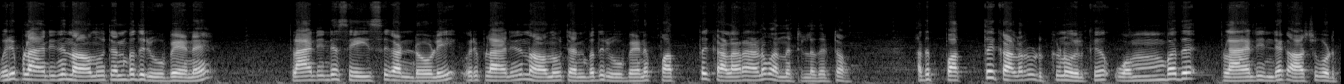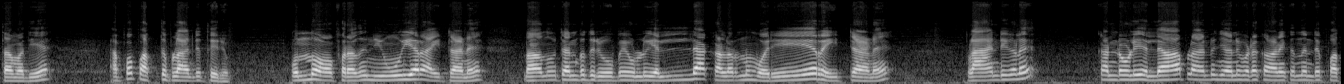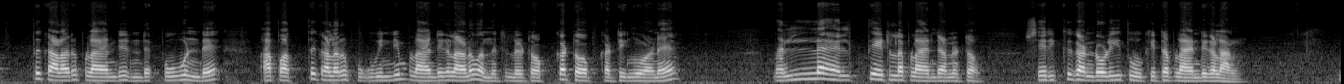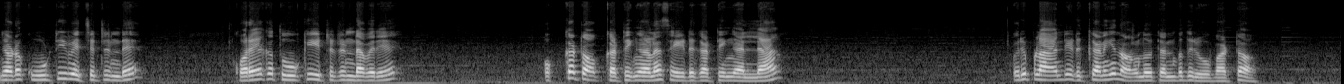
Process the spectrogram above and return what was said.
ഒരു പ്ലാന്റിന് നാനൂറ്റൻപത് രൂപയാണ്. പ്ലാന്റിന്റെ സൈസ് കണ്ടോളി. ഒരു പ്ലാന്റിന് നാനൂറ്റൻപത് രൂപയാണ്. പത്ത് കളറാണ് വന്നിട്ടുള്ളത് കേട്ടോ അത് പത്ത് കളർ എടുക്കണവർക്ക് ഒമ്പത് പ്ലാന്റിന്റെ കാശ് കൊടുത്താൽ മതിയേ. അപ്പോൾ പത്ത് പ്ലാന്റ് തരും. ഒന്ന് ഓഫർ. അത് ന്യൂ ഇയർ ആയിട്ടാണ്. നാനൂറ്റൻപത് രൂപയുള്ളൂ എല്ലാ കളറിനും ഒരേ റേറ്റാണ് പ്ലാന്റുകൾ കണ്ടോളി. എല്ലാ പ്ലാന്റും ഞാനിവിടെ കാണിക്കുന്നുണ്ട്. പത്ത് കളർ പ്ലാന്റ് ഉണ്ട്. പൂവുണ്ട്. ആ പത്ത് കളർ പൂവിന്റെയും പ്ലാന്റുകളാണ് വന്നിട്ടുള്ളത് കേട്ടോ. ഒക്കെ ടോപ്പ് കട്ടിങ്ങുമാണ് നല്ല ഹെൽത്തി ആയിട്ടുള്ള പ്ലാന്റാണ് കേട്ടോ. ശരിക്ക് കണ്ടോളി തൂക്കിയിട്ട പ്ലാന്റുകളാണ്. ഇനി അവിടെ കൂട്ടിയും വെച്ചിട്ടുണ്ട്. കുറേയൊക്കെ തൂക്കി ഇട്ടിട്ടുണ്ട് അവർ ഒക്കെ ടോപ്പ് കട്ടിംഗ് ആണ് സൈഡ് കട്ടിംഗ് അല്ല. ഒരു പ്ലാന്റ് എടുക്കുകയാണെങ്കിൽ നാനൂറ്റൻപത് രൂപ കേട്ടോ.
